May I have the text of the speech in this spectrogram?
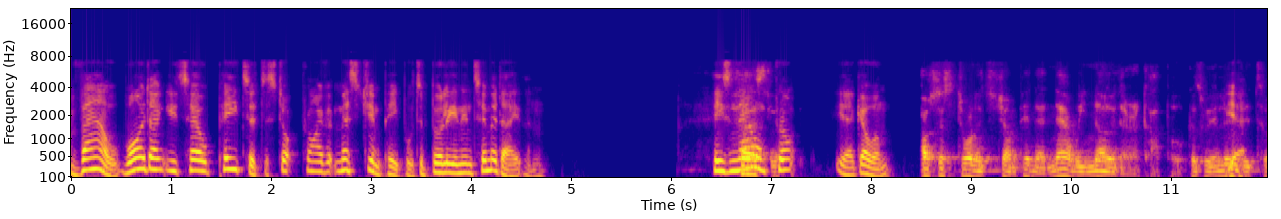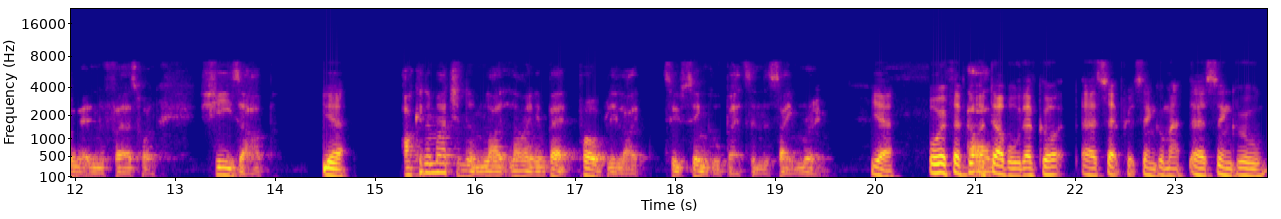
Val, why don't you tell Peter to stop private messaging people to bully and intimidate them? He's now. Firstly- Pro- yeah, go on. I was just wanted to jump in there. Now we know they're a couple because we alluded to it in the first one. She's up. Yeah. I can imagine them like lying in bed, probably like two single beds in the same room. Yeah. Or if they've got a Um, double, they've got a separate single mat, uh, single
